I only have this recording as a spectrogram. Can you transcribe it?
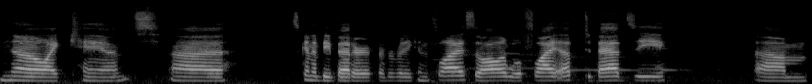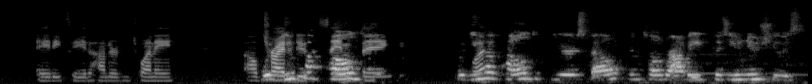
no, I can't. Uh, it's going to be better if everybody can fly, so I will fly up to Badsy, um, 80 feet, 120. I'll Would try to do the same held- thing. Would you What? have held your spell until Robbie? Because you knew she was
